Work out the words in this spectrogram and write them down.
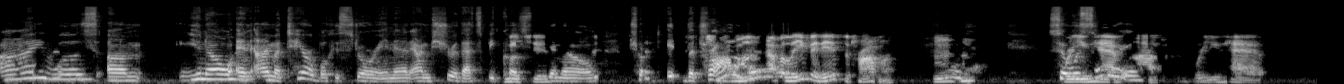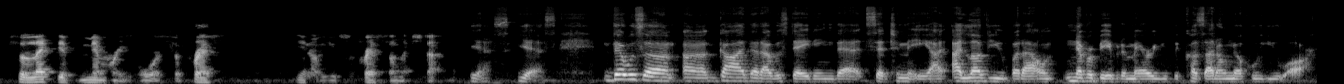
I was um you know, and I'm a terrible historian, and I'm sure that's because you know tra- it, the trauma. trauma? I believe it is the trauma. Mhm. So where you have um, where you have selective memory or suppress. You know, you suppress so much stuff. Yes, yes. There was a, a guy that I was dating that said to me, I, I love you, but I'll never be able to marry you because I don't know who you are.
